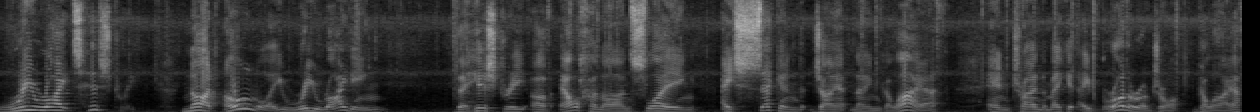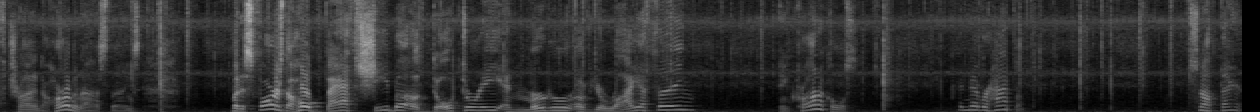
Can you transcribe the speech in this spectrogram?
rewrites history, not only rewriting the history of Elhanan slaying a second giant named Goliath and trying to make it a brother of Goliath, trying to harmonize things. But as far as the whole Bathsheba adultery and murder of Uriah thing, in Chronicles, it never happened. It's not there.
